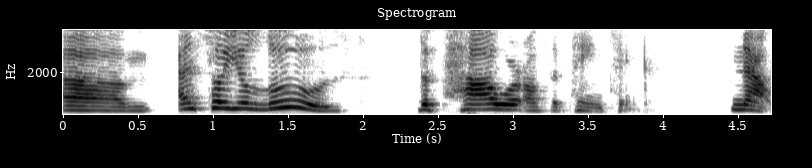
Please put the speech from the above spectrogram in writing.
Um, and so you lose the power of the painting. Now,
